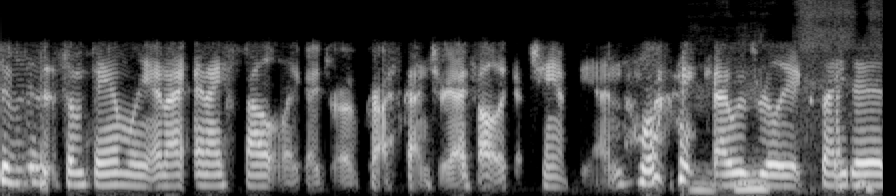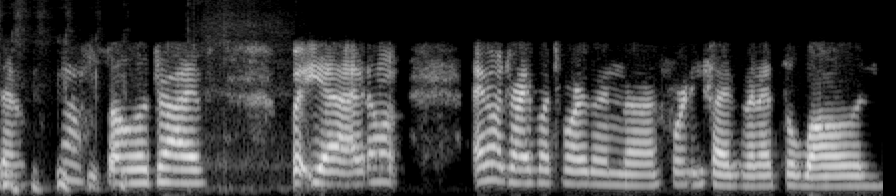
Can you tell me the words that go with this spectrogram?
to visit some family and I and I felt like I drove cross country. I felt like a champion. like I was Mhm. really excited. I was oh, solo drive. But yeah, I don't I don't drive much more than uh, 45 minutes alone,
